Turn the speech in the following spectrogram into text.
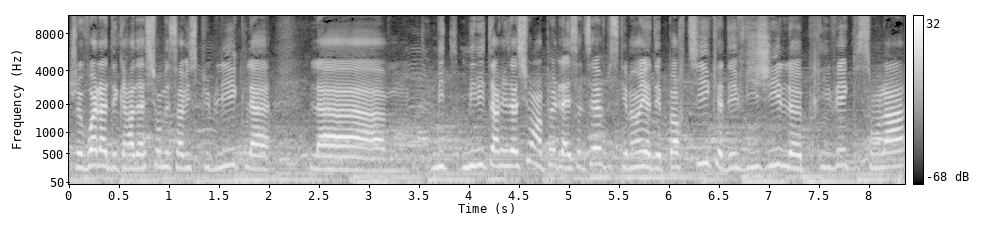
je vois la dégradation des services publics, la, la militarisation un peu de la SNCF, parce que maintenant, il y a des portiques, il y a des vigiles privés qui sont là.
